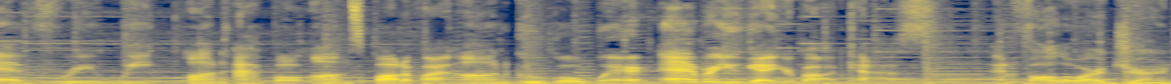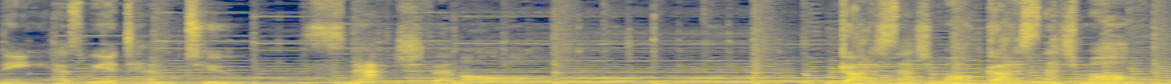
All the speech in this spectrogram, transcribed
every week on Apple, on Spotify, on Google, wherever you get your podcasts. And follow our journey as we attempt to snatch them all. Gotta snatch them all, gotta snatch them all.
